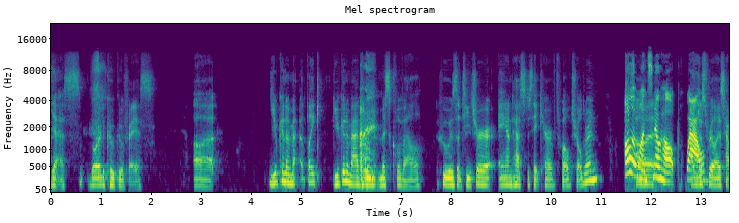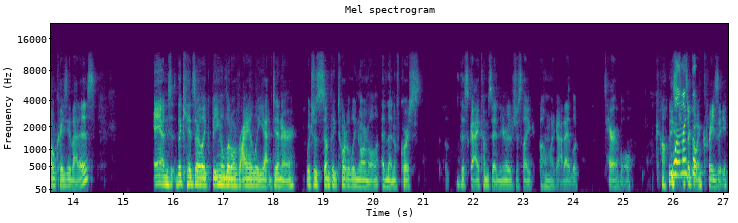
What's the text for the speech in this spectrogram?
yes, Lord Cuckoo Face. Uh you can ima- like you can imagine Miss Clavel, who is a teacher and has to take care of 12 children. All at once, Uh, no help. Wow. I just realized how crazy that is. And the kids are like being a little riley at dinner which is something totally normal. And then, of course, this guy comes in and you're just like, oh my God, I look terrible. All these Well, kids like, are the- going crazy.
